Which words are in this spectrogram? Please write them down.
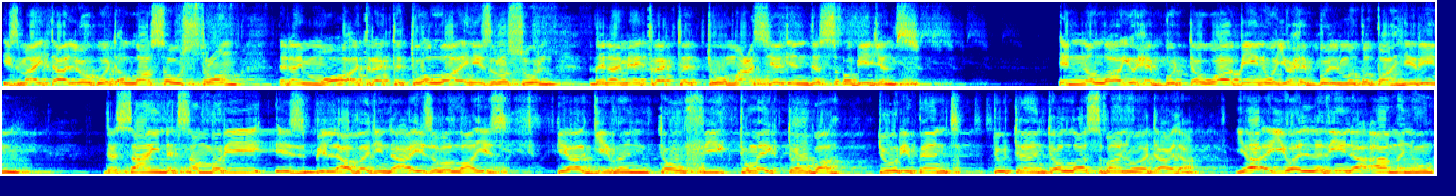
Is my taluk with Allah so strong that I'm more attracted to Allah and His Rasul than I'm attracted to ma'asiyat and disobedience? إن الله يحب التوابين ويحب المتطهرين The sign that somebody is beloved in the eyes of Allah is they are given tawfiq to make tawbah, to repent, to turn to Allah subhanahu wa ta'ala. يا أيها الذين آمنوا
